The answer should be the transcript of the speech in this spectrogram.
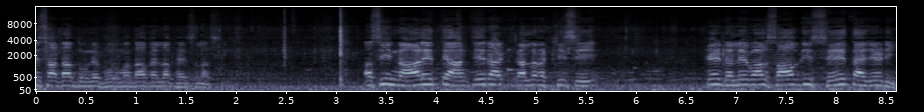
ਇਹ ਸਾਡਾ ਦੋਨੇ ਫੋਰਮਾਂ ਦਾ ਪਹਿਲਾ ਫੈਸਲਾ ਸੀ। ਅਸੀਂ ਨਾਲ ਇਹ ਧਿਆਨ 'ਚ ਇਹ ਰ- ਗੱਲ ਰੱਖੀ ਸੀ ਕਿ ਡੱਲੇਵਾਲ ਸਾਹਿਬ ਦੀ ਸਿਹਤ ਹੈ ਜਿਹੜੀ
